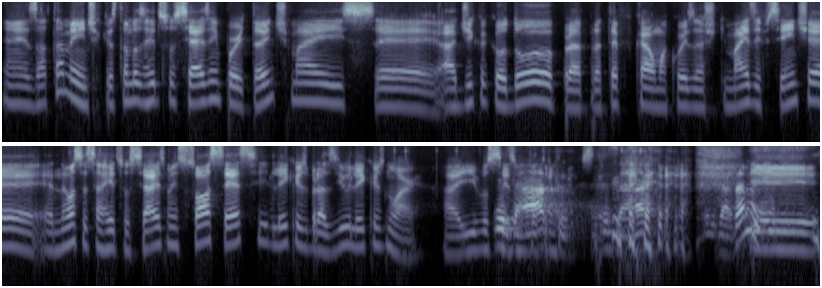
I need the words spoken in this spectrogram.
É, exatamente. A questão das redes sociais é importante, mas é, a dica que eu dou para até ficar uma coisa acho que mais eficiente é, é, não acessar redes sociais, mas só acesse Lakers Brasil e Lakers no ar. Aí vocês exato, vão estar. Exato, exatamente. e,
